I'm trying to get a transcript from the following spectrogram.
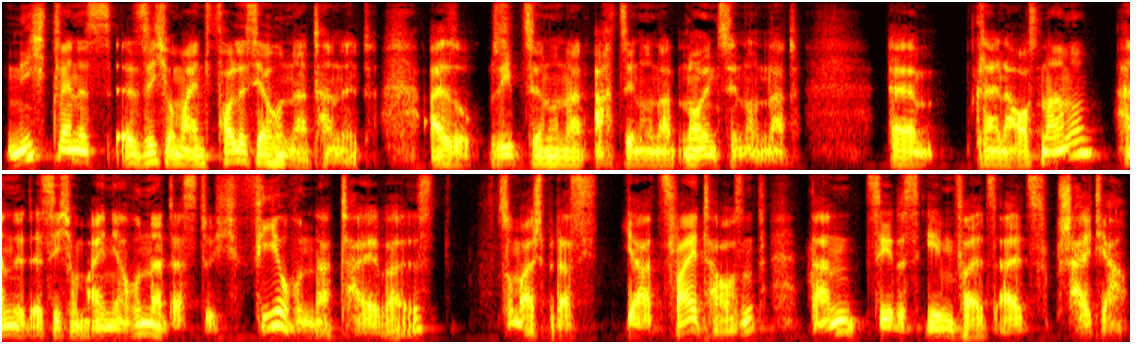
nicht, wenn es sich um ein volles Jahrhundert handelt. Also 1700, 1800, 1900. Ähm, kleine Ausnahme, handelt es sich um ein Jahrhundert, das durch 400 teilbar ist, zum Beispiel das Jahr 2000, dann zählt es ebenfalls als Schaltjahr.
